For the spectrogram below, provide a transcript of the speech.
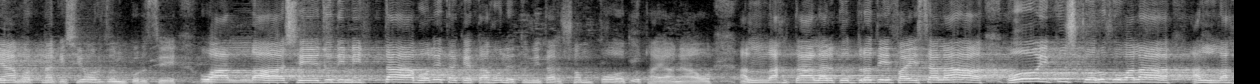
নিয়ামত নাকি সে অর্জন করছে। ও আল্লাহ, সে যদি মিথ্যা বলে থাকে তাহলে তুমি তার সম্পদ উঠায় নাও আল্লাহ তালার কুদরতি ফাইসালা ওই কুষ্ঠ রোগওয়ালা আল্লাহ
